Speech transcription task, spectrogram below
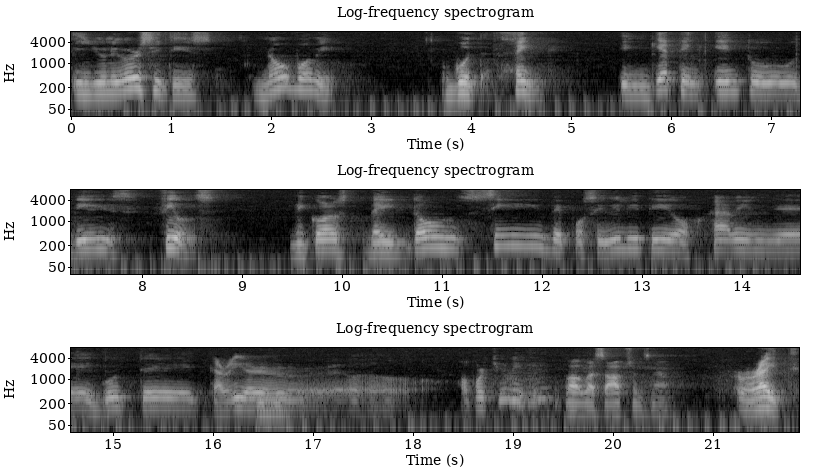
in universities nobody would think in getting into these fields because they don't see the possibility of having a good uh, career mm -hmm. uh, opportunity. A lot less options now. Right.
